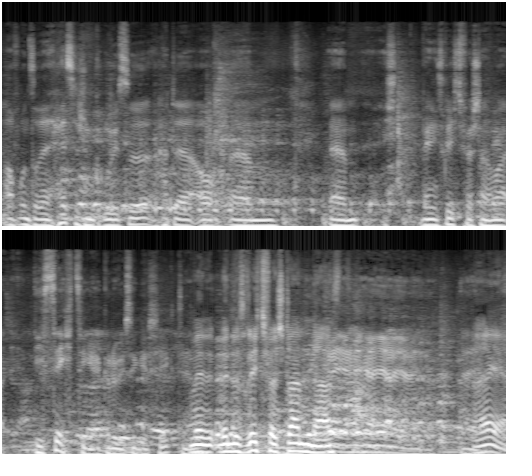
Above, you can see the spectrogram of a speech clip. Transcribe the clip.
Auf unsere hessischen Grüße hat er auch, ähm, ähm, ich, wenn ich es richtig verstanden habe, die 60er Grüße geschickt. Ja. wenn wenn du es richtig verstanden hast. Ja, ja, ja, ja. ja, ja. Ah ja.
